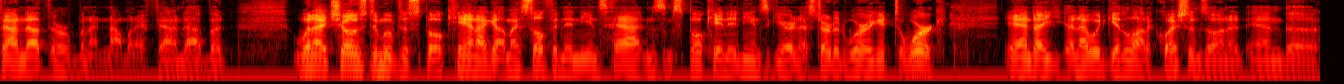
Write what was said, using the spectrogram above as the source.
found out, or when I, not when I found out, but when I chose to move to Spokane, I got myself an Indians hat and some Spokane Indians gear, and I started wearing it to work, and I and I would get a lot of questions on it, and uh,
